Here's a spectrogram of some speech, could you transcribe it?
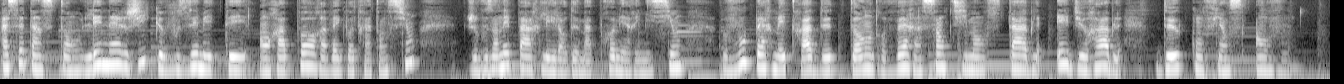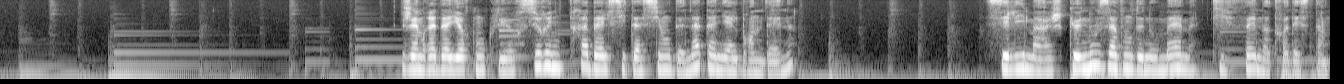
À cet instant, l'énergie que vous émettez en rapport avec votre intention je vous en ai parlé lors de ma première émission, vous permettra de tendre vers un sentiment stable et durable de confiance en vous. J'aimerais d'ailleurs conclure sur une très belle citation de Nathaniel Branden. C'est l'image que nous avons de nous-mêmes qui fait notre destin.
